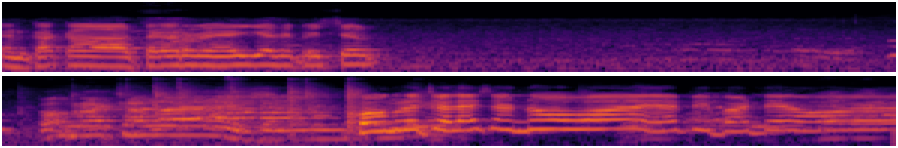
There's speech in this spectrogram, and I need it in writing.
અને કાકા તગારો ને આવી ગયા છે સ્પેશિયલ કોંગ્રેચ્યુલેશન નો હોય હેપી બર્થડે હોય.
